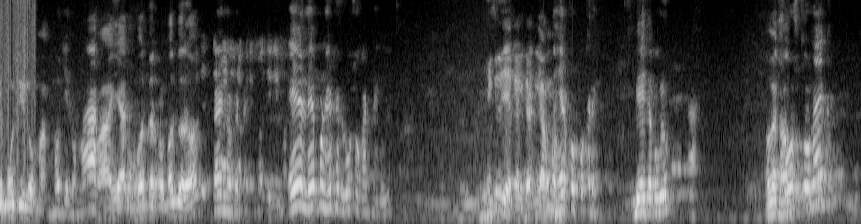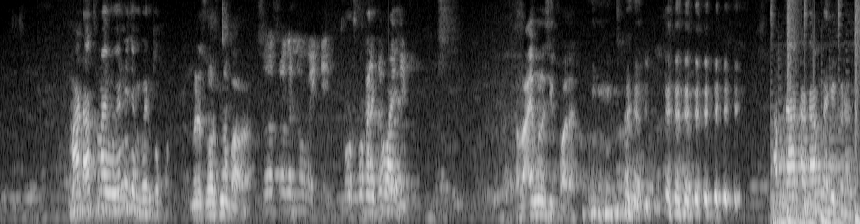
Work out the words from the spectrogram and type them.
એ મોજીલો માં મોજીલો માં વાહ યાર બર્ગર પર બર્ગર હો. કઈ નો એ લે પણ હેઠળ લોસો કાઢ નાખ્યો નીકળી જાય કઈ ગાડી આમાં. પકડે બે હજાર પકડ્યું? હા. હવે ખાવ? સોસ તો નાખ. માંડ હાથમાં આવ્યું એની જેમ ભેરકું પણ મને સોસ ન ભાવે. સોસ વગર નો હોય કઈ સોસ વગર ખવાય. હવે આ મને શીખવાડે. આપણે આખા ગામને શીખડાવી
